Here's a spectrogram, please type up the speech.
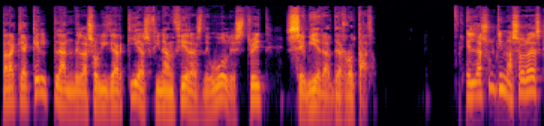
para que aquel plan de las oligarquías financieras de Wall Street se viera derrotado. En las últimas horas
